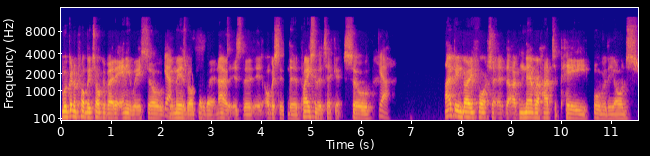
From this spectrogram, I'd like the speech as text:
We're going to probably talk about it anyway, so yeah. we may as well talk about it now. Is the obviously the price of the tickets? So yeah, I've been very fortunate that I've never had to pay over the odds,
